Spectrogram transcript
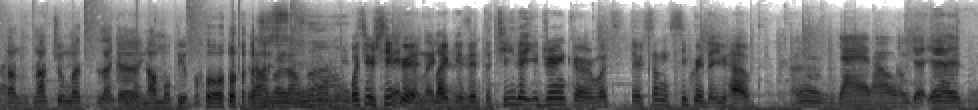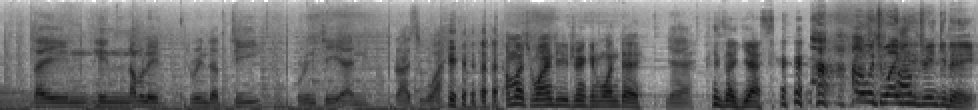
Not, not too much like a normal people. Lòng á. What's your secret? mày Like, is it the tea that you drink, or what's there's some secret that you have? Ờ, Chè thôi. Okay, yeah, they he normally drink the tea, green tea and rice wine. How much wine do you drink in one day? yeah. He's like, yes. How much wine do you drink a day?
